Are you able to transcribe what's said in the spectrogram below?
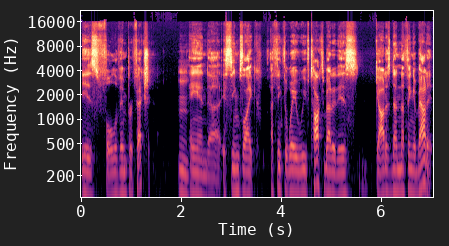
is full of imperfection, mm. and uh, it seems like I think the way we've talked about it is God has done nothing about it,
